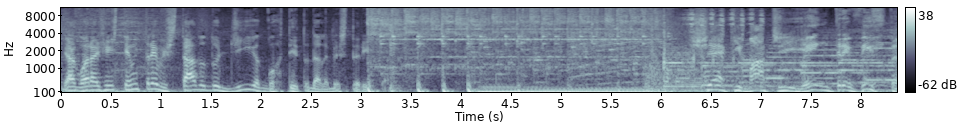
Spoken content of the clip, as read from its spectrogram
E agora a gente tem um entrevistado do dia, Gordito da Lebesteria. Cheque Mate Entrevista.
